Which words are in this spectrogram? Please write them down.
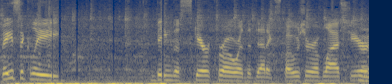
basically being the scarecrow or the dead exposure of last year,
